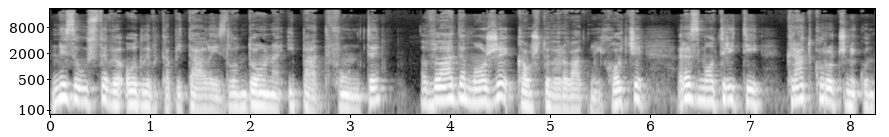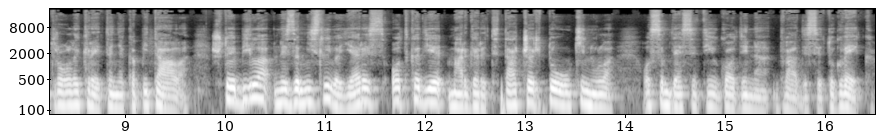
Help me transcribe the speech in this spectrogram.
ne zaustave odliv kapitala iz Londona i pad funte, vlada može, kao što verovatno i hoće, razmotriti kratkoročne kontrole kretanja kapitala, što je bila nezamisliva jeres otkad je Margaret Thatcher to ukinula 80. godina 20. veka.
